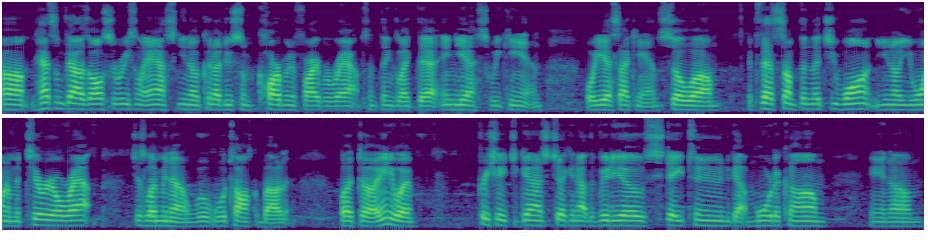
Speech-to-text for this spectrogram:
Um, had some guys also recently ask, you know, could I do some carbon fiber wraps and things like that? And yes, we can. Or yes, I can. So um, if that's something that you want, you know, you want a material wrap, just let me know. We'll, we'll talk about it. But uh, anyway, appreciate you guys checking out the videos. Stay tuned. Got more to come. And um,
